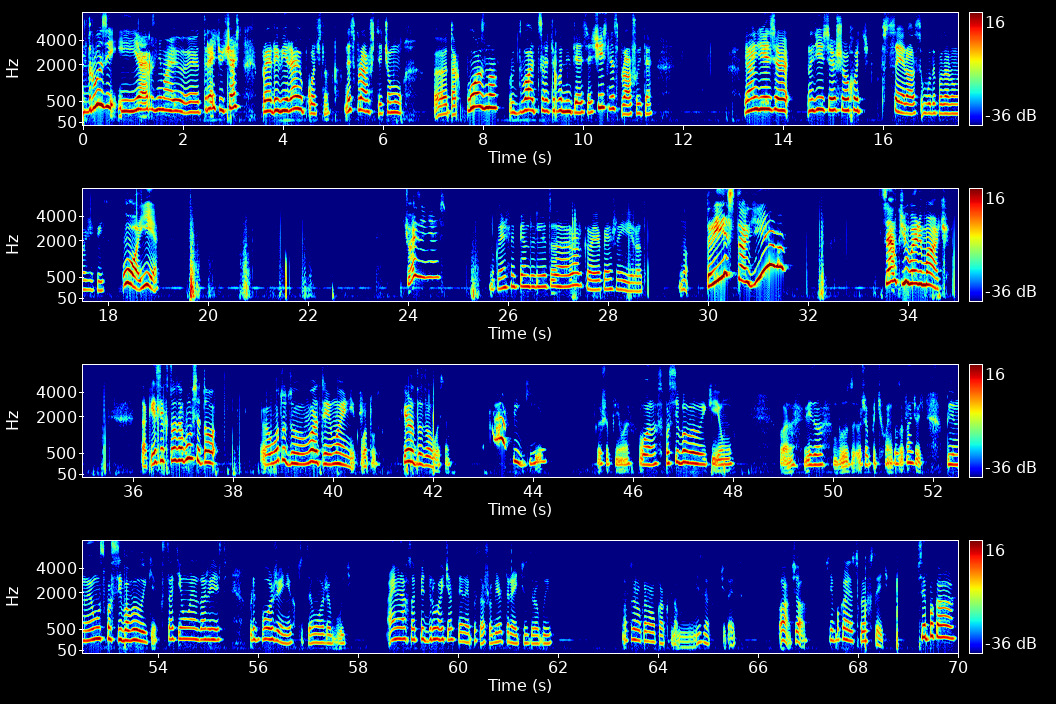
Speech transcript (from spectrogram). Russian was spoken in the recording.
Друзі, і я знімаю е, третю часть, перевіряю прочно. Не спрашивайте, чому е, так поздно, в 20 годин 56, не спрашуйте. Я надіюся, надіюся, що хоч в цей раз буде подарунок якийсь. О, є! Чого я извиняюсь? Ну, конечно, пендель это рарка, я, конечно, ей рад. Но 300 евро? Thank you very much. Так, если кто забылся, то э, вот тут, э, вот и мой ник, вот тут. Кира 28. Офигеть. Конечно, понимаю. Ладно, спасибо велике ему. Ладно, відео буду вже потихоньку заканчивать. Блін, ну йому спасибо велике. Кстати, у мене даже є предположення, хто це може бути. А іменно хто під другою частиною писав, щоб я третю зробив. Ну, второй канал как там, не знаю, как читается. А, все. Всем пока, я скоро встреч. Всем пока!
